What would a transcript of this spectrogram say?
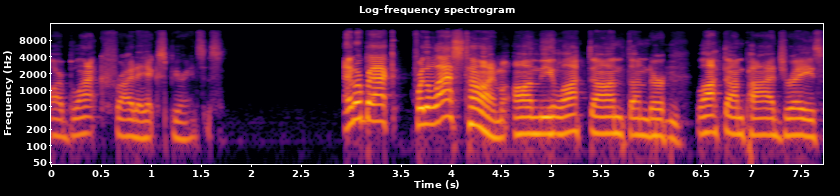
our Black Friday experiences. And we're back for the last time on the Locked On Thunder, Mhm. Locked On Padres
